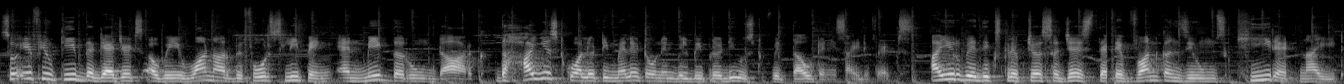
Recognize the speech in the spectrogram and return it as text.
So if you keep the gadgets away one hour before sleeping and make the room dark, the highest quality melatonin will be produced without any side effects. Ayurvedic scripture suggests that if one consumes kheer at night,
